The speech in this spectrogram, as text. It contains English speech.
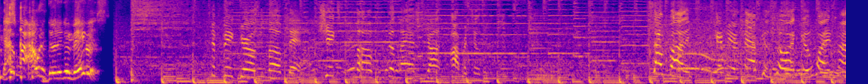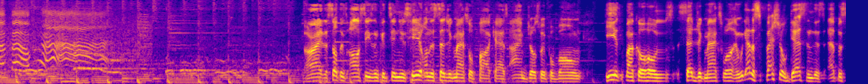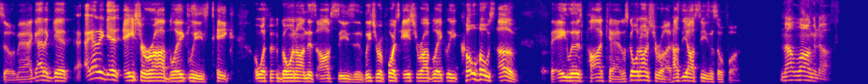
That's why I would have done it in Vegas. The big girls love that. Chicks love the last shot opportunity. Somebody give me a napkin so I can wipe my mouth. Ah. All right, the Celtics offseason continues here on the Cedric Maxwell podcast. I am Josue Pavone. He is my co-host Cedric Maxwell, and we got a special guest in this episode, man. I gotta get I gotta get A. Sherrod Blakely's take on what's been going on this offseason. Bleacher Reports A. Sherrod Blakely, co-host of the A-List podcast. What's going on, Sherrod? How's the offseason so far? Not long enough.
